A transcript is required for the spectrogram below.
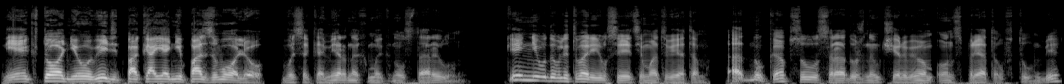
«Никто не увидит, пока я не позволю», — высокомерно хмыкнул старый лун. Кенни удовлетворился этим ответом. Одну капсулу с радужным червем он спрятал в тумбе,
